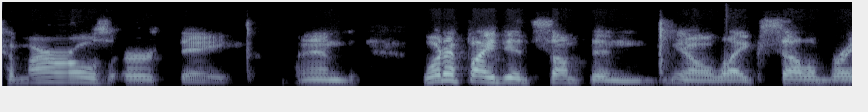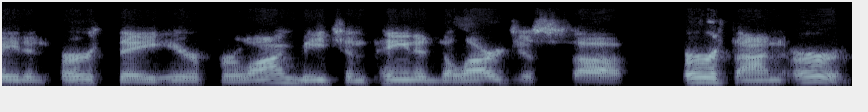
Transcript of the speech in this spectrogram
tomorrow's Earth Day, and what if I did something, you know, like celebrated Earth Day here for Long Beach and painted the largest uh, Earth on Earth?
